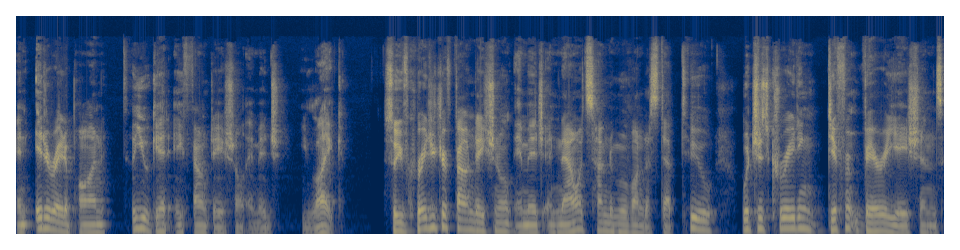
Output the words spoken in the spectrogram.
and iterate upon till you get a foundational image you like. So you've created your foundational image, and now it's time to move on to step two, which is creating different variations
